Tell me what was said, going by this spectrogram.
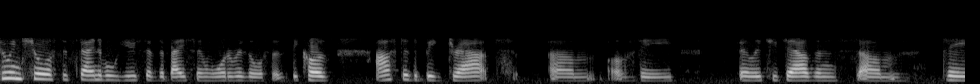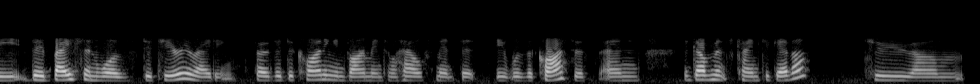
to ensure sustainable use of the basin water resources because after the big droughts um, of the early 2000s, um, the the basin was deteriorating. So the declining environmental health meant that it was a crisis, and the governments came together to um,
